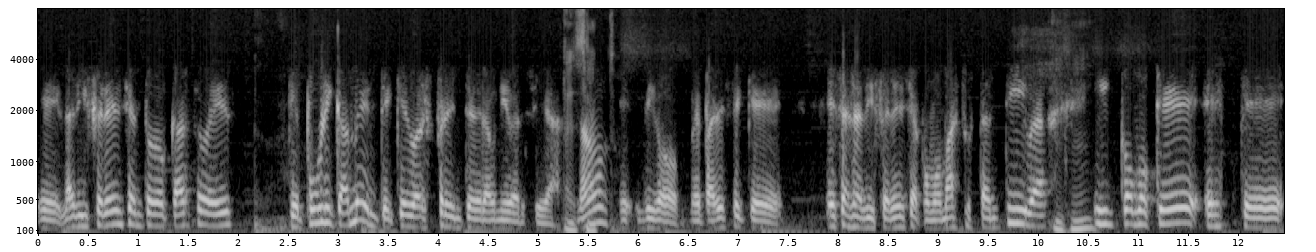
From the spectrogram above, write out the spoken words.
eh, la diferencia en todo caso es que públicamente quedo al frente de la universidad, ¿no? digo, me parece que esa es la diferencia como más sustantiva y como que este,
